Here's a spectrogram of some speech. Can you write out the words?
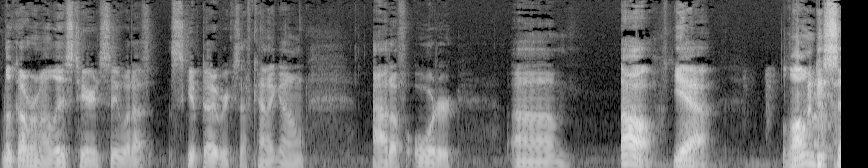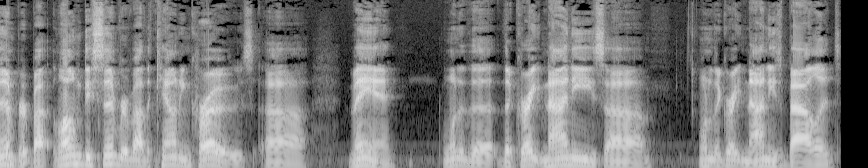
look over my list here and see what I've skipped over because I've kind of gone out of order. Um, oh yeah, Long December by Long December by the Counting Crows. Uh, man, one of the the great '90s uh, one of the great '90s ballads.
